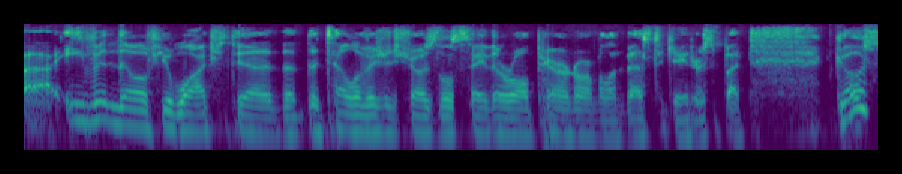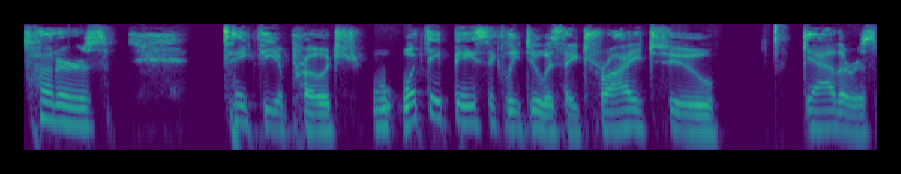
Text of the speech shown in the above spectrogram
uh, even though if you watch the, the the television shows, they'll say they're all paranormal investigators, but ghost hunters take the approach. What they basically do is they try to gather as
